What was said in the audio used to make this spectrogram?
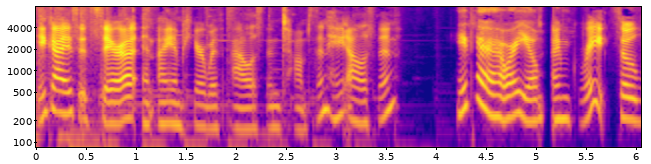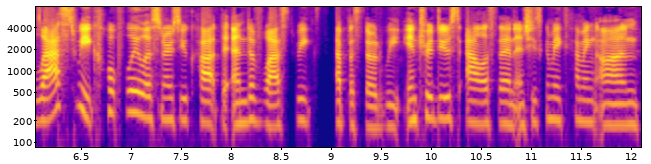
Hey guys, it's Sarah, and I am here with Alison Thompson. Hey, Alison. Hey there, how are you? I'm great. So, last week, hopefully, listeners, you caught the end of last week's episode. We introduced Alison, and she's going to be coming on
